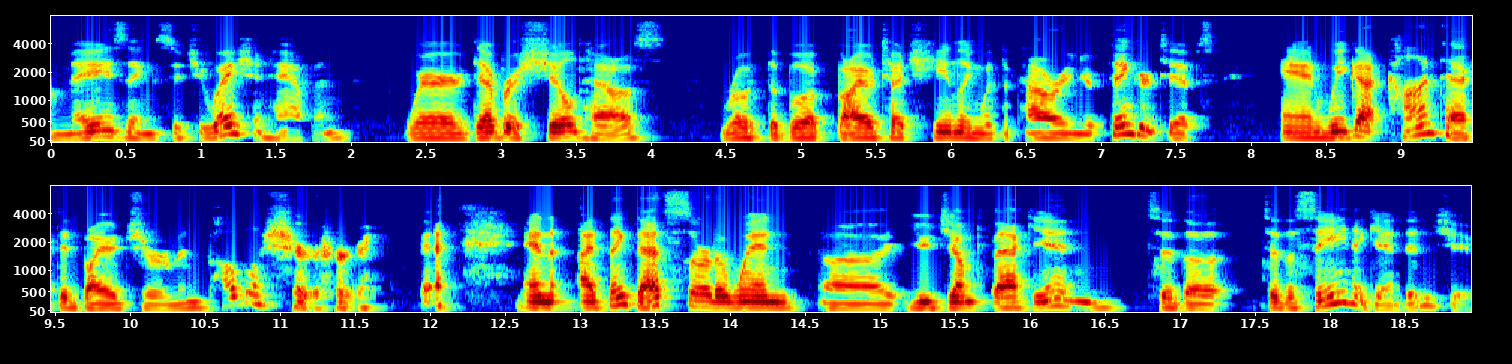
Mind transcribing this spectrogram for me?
amazing situation happen where deborah schildhouse wrote the book biotouch healing with the power in your fingertips and we got contacted by a German publisher. and I think that's sort of when uh, you jumped back in to the to the scene again, didn't you?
